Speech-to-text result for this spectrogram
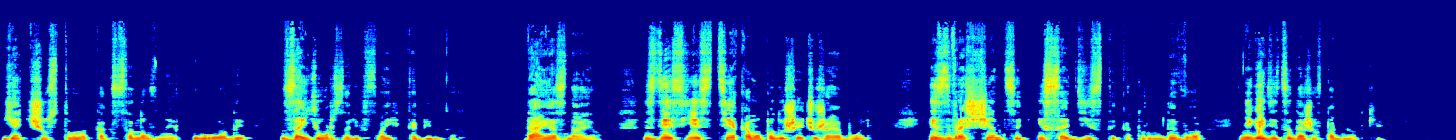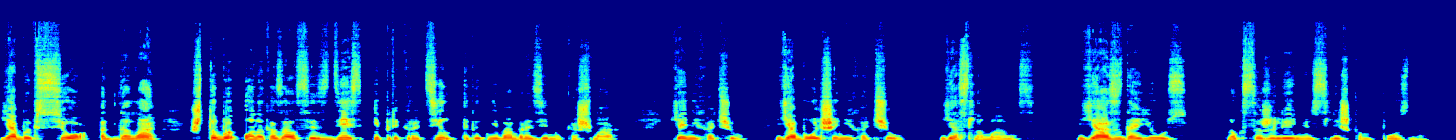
Я чувствовала, как сановные уроды заерзали в своих кабинках. Да, я знаю, здесь есть те, кому по душе чужая боль. Извращенцы и садисты, которым Дево не годится даже в подметке. Я бы все отдала, чтобы он оказался здесь и прекратил этот невообразимый кошмар. Я не хочу, я больше не хочу. Я сломалась, я сдаюсь, но, к сожалению, слишком поздно.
